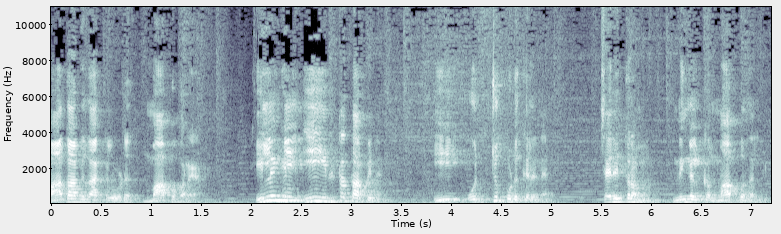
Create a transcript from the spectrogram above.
മാതാപിതാക്കളോട് മാപ്പ് പറയണം ഇല്ലെങ്കിൽ ഈ ഇരട്ടത്താപ്പിന് ഈ ഒറ്റുകൊടുക്കലിന് ചരിത്രം നിങ്ങൾക്ക് മാപ്പ് നൽകി.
